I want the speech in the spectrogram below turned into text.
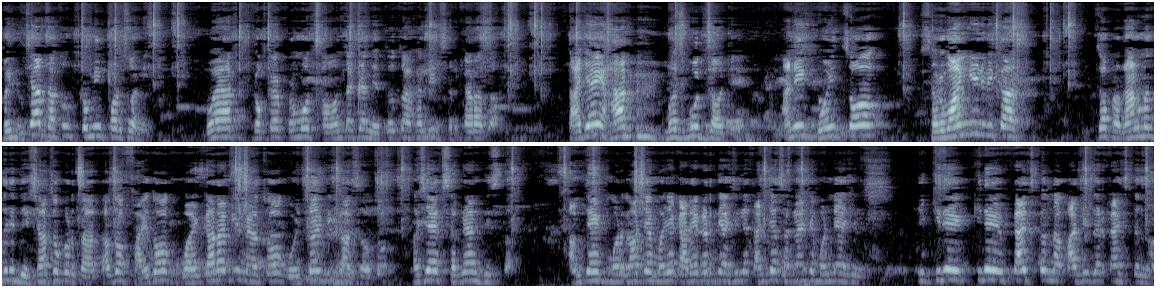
खंयच्याच हातूंत कमी पडचो न्ही गोंयांत डॉक्टर प्रमोद सावंताच्या नेतृत्वा खाली सरकार आसा ताजेय हात मजबूत जावचे आनी गोंयचो सर्वांगीण विकास जो प्रधानमंत्री देशाचो करता ताचो फायदो गोंयकारांकय मेळचो गोंयचोय विकास जावचो अशें एक सगळ्यांक दिसता. आमचे एक मडगांवचे म्हजे कार्यकर्ते आशिल्ले तांचे सगळ्यांचे म्हणणें आशिल्लें की कितें कितें कांयच करना पार्टी जर कांयच करना.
